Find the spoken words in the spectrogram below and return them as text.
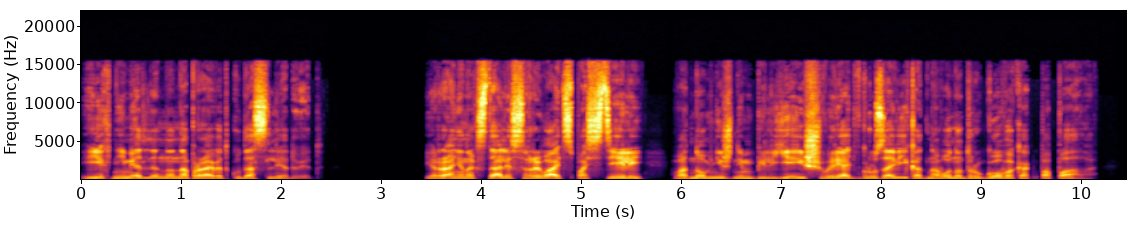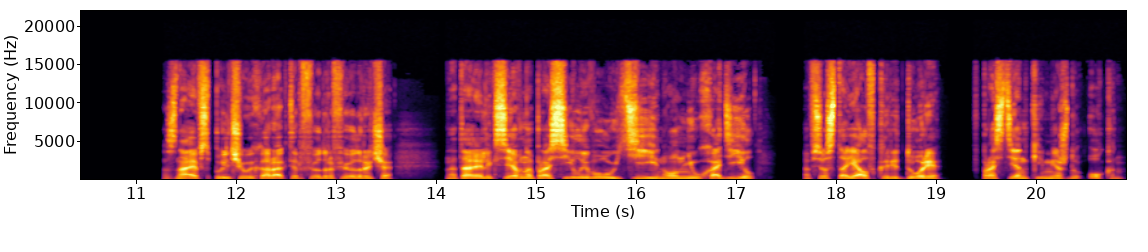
и их немедленно направят куда следует. И раненых стали срывать с постелей в одном нижнем белье и швырять в грузовик одного на другого, как попало. Зная вспыльчивый характер Федора Федоровича, Наталья Алексеевна просила его уйти, но он не уходил, а все стоял в коридоре, в простенке между окон.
